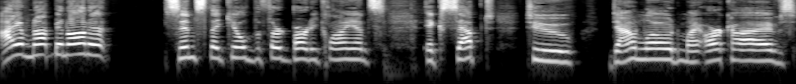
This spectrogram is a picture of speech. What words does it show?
I have not been on it since they killed the third party clients, except to download my archives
